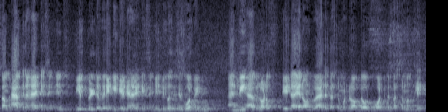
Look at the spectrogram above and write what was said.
Some have their analytics engines. We have built a very detailed analytics engine because this is what we do. And we have a lot of data around where the customer dropped out, what the customer clicked.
